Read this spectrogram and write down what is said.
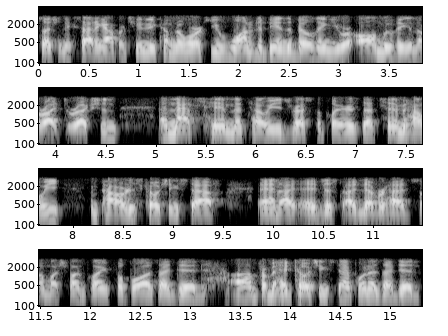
such an exciting opportunity to come to work. You wanted to be in the building. You were all moving in the right direction. And that's him. That's how he addressed the players. That's him, how he empowered his coaching staff. And I it just, I never had so much fun playing football as I did um, from a head coaching standpoint as I did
